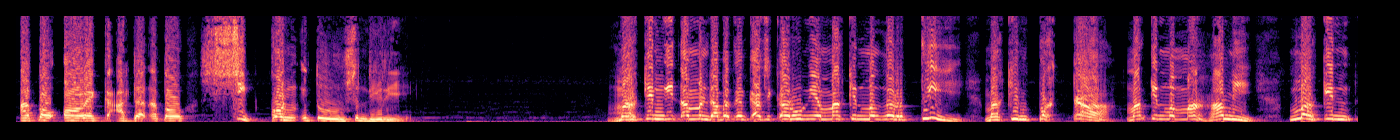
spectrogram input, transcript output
atau oleh keadaan atau sikon itu sendiri. Makin kita mendapatkan kasih karunia, makin mengerti, makin peka, makin memahami, makin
